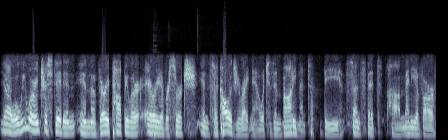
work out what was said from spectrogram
Yeah, well, we were interested in, in a very popular area of research in psychology right now, which is embodiment, the sense that uh, many of our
